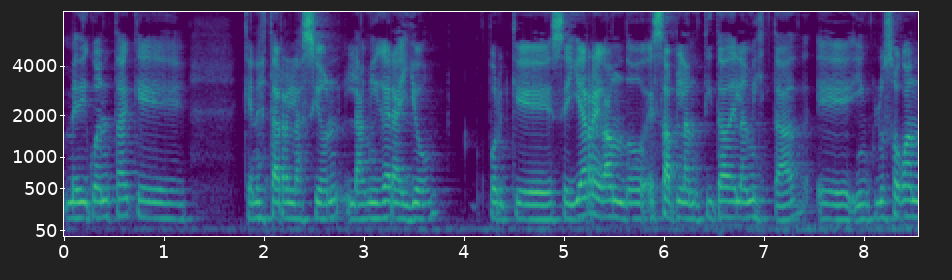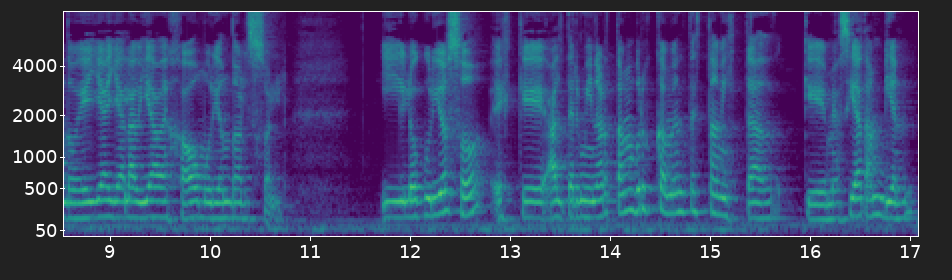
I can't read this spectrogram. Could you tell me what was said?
Me di cuenta que, que en esta relación la amiga era yo, porque seguía regando esa plantita de la amistad, eh, incluso cuando ella ya la había dejado muriendo al sol. Y lo curioso es que al terminar tan bruscamente esta amistad que me hacía tan bien,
